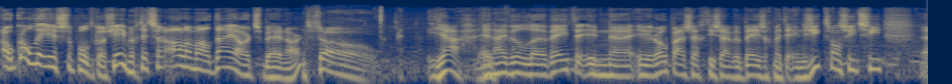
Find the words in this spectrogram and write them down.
ook al de eerste podcast. Jemig, dit zijn allemaal diehards, Bernard. Zo. Ja, en hij wil eh, weten, in eh, Europa zegt hij zijn we bezig met de energietransitie. Eh,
